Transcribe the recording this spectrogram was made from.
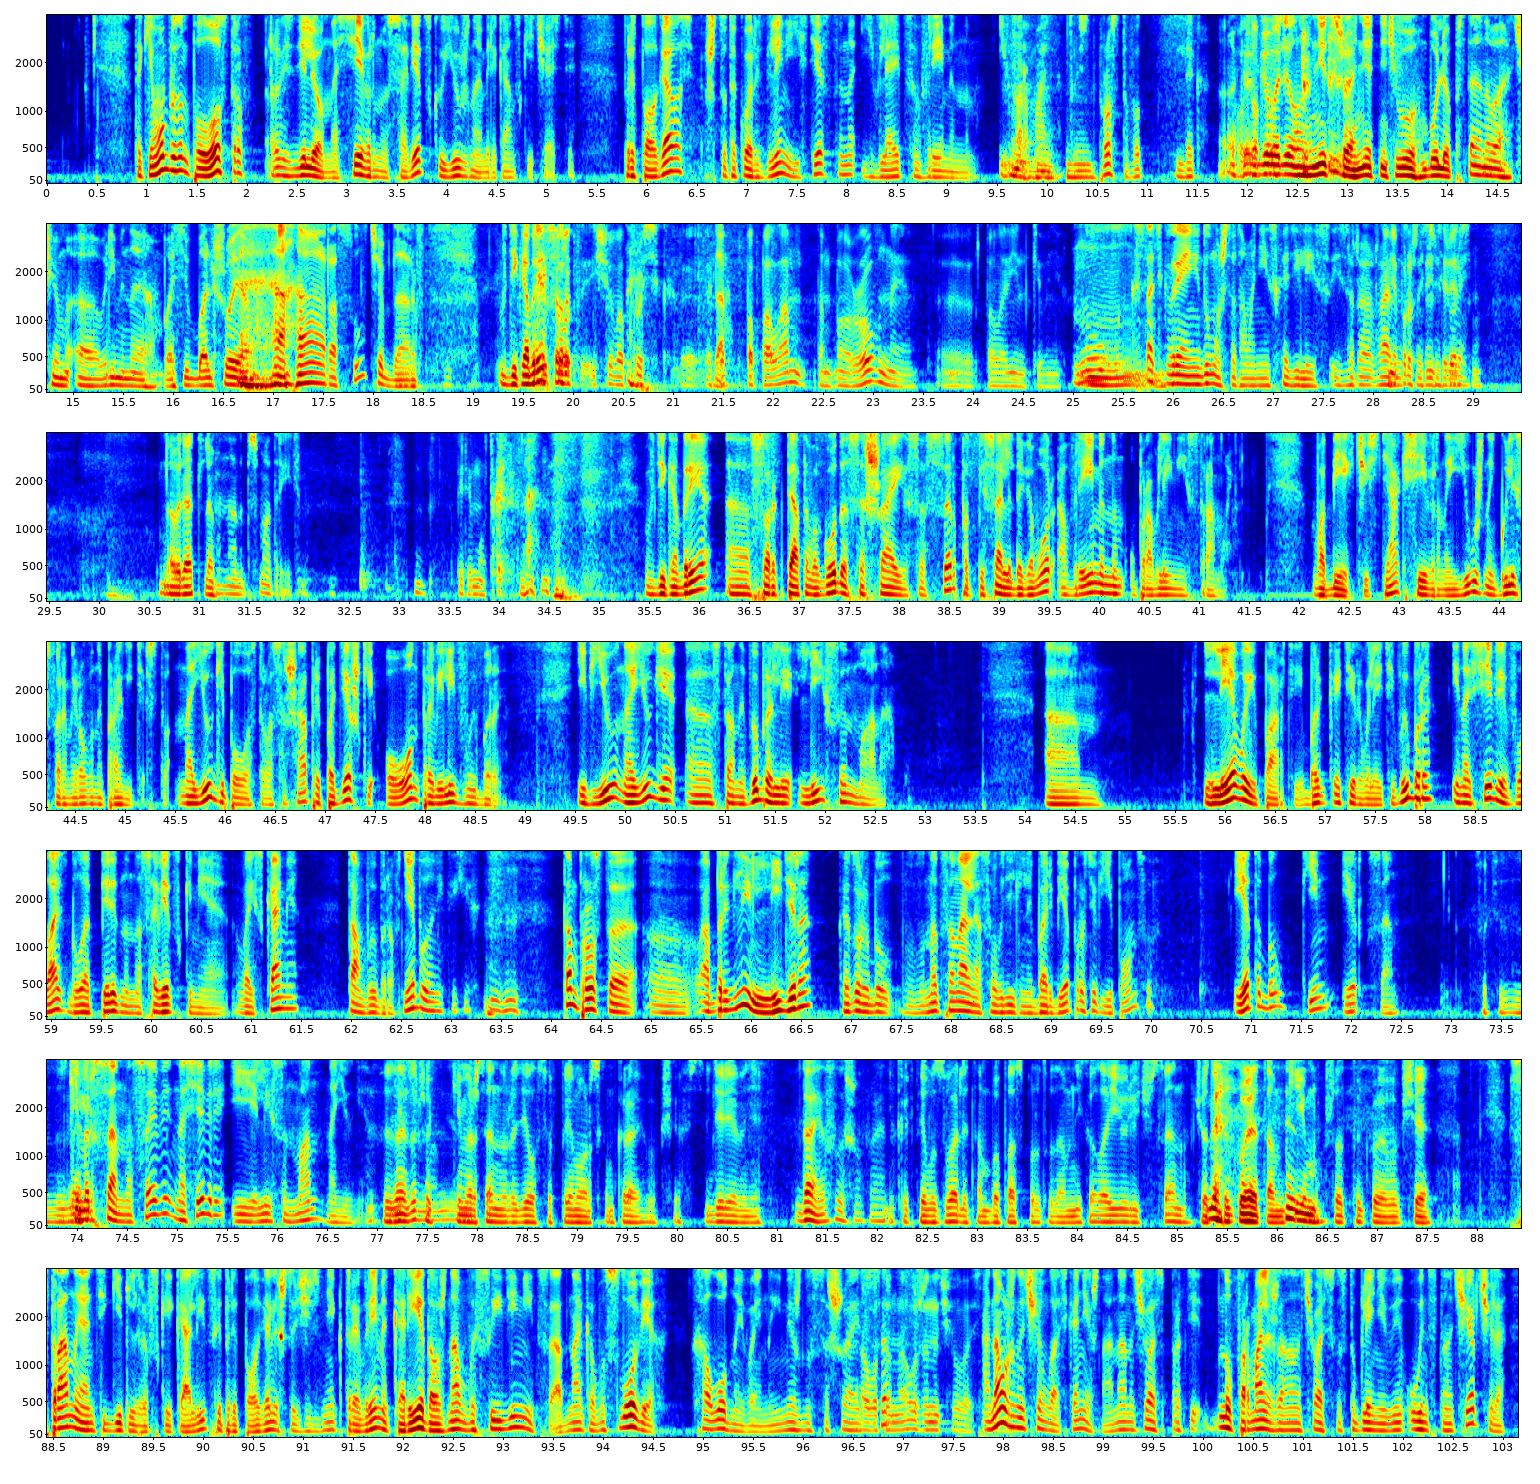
Таким образом, полуостров разделен на северную советскую и южноамериканские части. Предполагалось, что такое разделение, естественно, является временным и формальным. То есть просто вот для... А, вот как вопрос. говорил Ницше, нет ничего более постоянного, чем а, временное. Спасибо большое. Ага, Расул Чебдаров. В декабре Это 40... вот еще вопросик. Э, Это Да. пополам, там ровные э, половинки у них. Ну, кстати говоря, я не думаю, что там они исходили из, из ра- Мне равенства просто территорий. интересно. Навряд ли. Надо посмотреть. Перемотка. В декабре 1945 года США и СССР подписали договор о временном управлении страной. В обеих частях, северной и южной, были сформированы правительства. На юге полуострова США при поддержке ООН провели выборы. И в ю- на юге э, страны выбрали Ли Сынмана. Левые партии бойкотировали эти выборы, и на севере власть была передана советскими войсками. Там выборов не было никаких. Там просто э, определили лидера, который был в национально-освободительной борьбе против японцев. И это был Ким Ир Сен. Кстати, знаешь, Ким Ир Сен на, севере, на севере и Ли Сен Ман на юге. Ты знаешь, Если что Ким Ир Сен родился в Приморском крае вообще, в деревне. Да, я слышал про это. Как-то его звали там по паспорту, там Николай Юрьевич Сен, что-то такое, там Ким, что-то такое вообще. Страны антигитлеровской коалиции предполагали, что через некоторое время Корея должна воссоединиться. Однако в условиях холодной войны между США и А вот СССР она уже началась. Она уже началась, конечно. Она началась практи... Ну, формально же она началась с выступления Уин- Уинстона Черчилля,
